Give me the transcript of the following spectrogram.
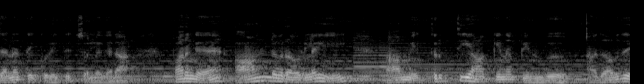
ஜனத்தை குறித்து சொல்லுகிறார். பாருங்க ஆண்டவர் அவர்களை ஆமை திருப்தி ஆக்கின பின்பு அதாவது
